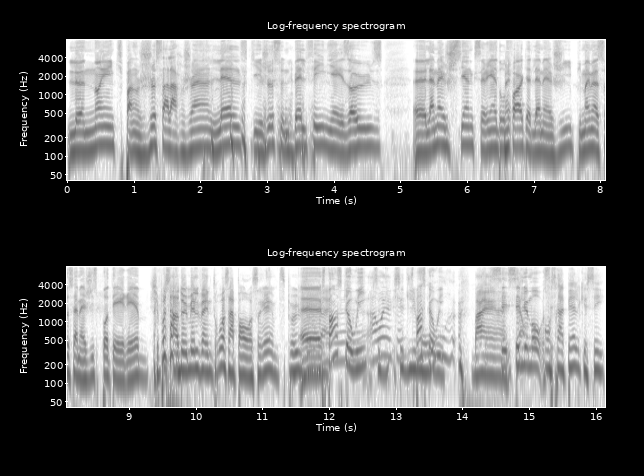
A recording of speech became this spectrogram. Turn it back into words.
Le nain qui pense juste à l'argent, l'elfe qui est juste une belle fille niaiseuse, euh, la magicienne qui sait rien d'autre Mais- faire que de la magie, puis même à ça, sa magie, c'est pas terrible. Je sais pas si en 2023, ça passerait un petit peu. Euh, je pense que oui. Ah ouais, C'est de Je l'humour. pense que oui. Ben, C'est de l'humour. On se rappelle que c'est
